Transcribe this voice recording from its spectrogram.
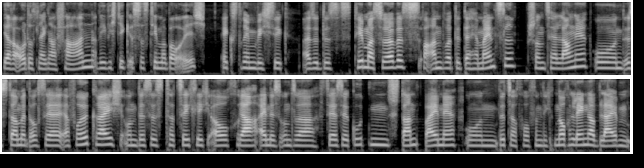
ihre Autos länger fahren. Wie wichtig ist das Thema bei euch? Extrem wichtig. Also das Thema Service verantwortet der Herr Meinzel schon sehr lange und ist damit auch sehr erfolgreich. Und das ist tatsächlich auch ja eines unserer sehr, sehr guten Standbeine und wird auch hoffentlich noch länger bleiben.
